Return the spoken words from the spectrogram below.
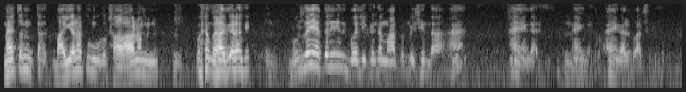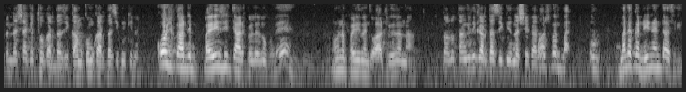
ਮੈਂ ਤੈਨੂੰ ਤਾਂ ਬਾਈਆ ਨਾ ਤੂੰ ਸਾਲਾ ਨਾ ਮੈਨੂੰ। ਬੁਲਾ ਕੇ ਰੱਖੇ ਬੋਲਦੇ ਹੀ ਅਕਲ ਹੀ ਨਹੀਂ ਬੋਲੀ ਕਹਿੰਦਾ ਮਾਂ ਪਿਓ ਵੀ ਸਿੰਦਾ ਹੈ ਐਂ ਗੱਲ ਐਂ ਗੱਲ ਐਂ ਗੱਲ ਬਸ ਫਿਰ ਨਸ਼ਾ ਕਿੱਥੋਂ ਕਰਦਾ ਸੀ ਕੰਮ ਕੁਮ ਕਰਦਾ ਸੀ ਕੋਈ ਕਿ ਨਹੀਂ ਕੁਛ ਕਰਦੇ ਪਈ ਸੀ ਚਾਰ ਕਿੱਲੇ ਨੂੰ ਕੋਲੇ ਉਹਨੇ ਪੜੀ ਮੈਂ ਦਵਾਤੀ ਉਹਦਾ ਨਾਂ ਤੁਹਾਨੂੰ ਤੰਗ ਵੀ ਕਰਦਾ ਸੀ ਕਿ ਨਸ਼ੇ ਕਰ ਬਸ ਫਿਰ ਮੈਂ ਉਹ ਮੈਂ ਘੱਡੀ ਰਹਿੰਦਾ ਸੀ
